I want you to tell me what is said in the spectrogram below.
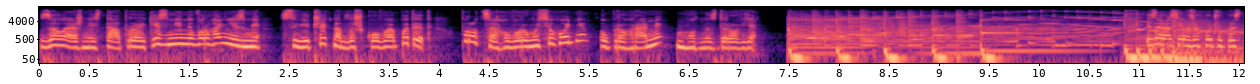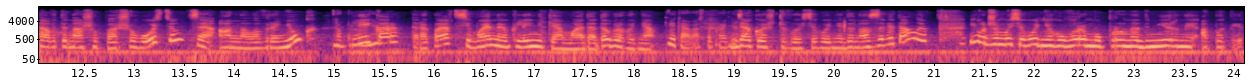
залежність та про які зміни в організмі свідчить надлишковий апетит? Про це говоримо сьогодні у програмі Модне здоров'я. Зараз я вже хочу представити нашу першу гостю. Це Анна Лавренюк, Доброго лікар, терапевт сімейної клініки Амеда. Доброго дня. Вітаю вас, доброго дня. Дякую, що ви сьогодні до нас завітали. І отже, ми сьогодні говоримо про надмірний апетит.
